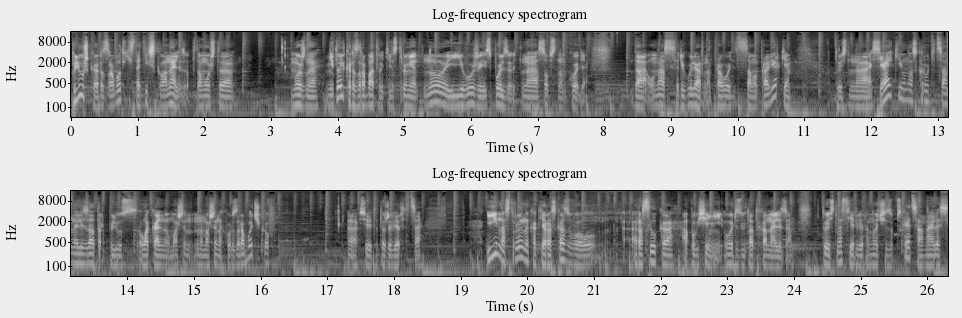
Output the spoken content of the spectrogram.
плюшка разработки статического анализа, потому что можно не только разрабатывать инструмент, но и его же использовать на собственном коде. Да, у нас регулярно проводятся самопроверки, то есть на CI у нас крутится анализатор, плюс локально машин, на машинах у разработчиков. А, все это тоже вертится. И настроена, как я рассказывал, рассылка оповещений о результатах анализа. То есть на сервере ночью запускается анализ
